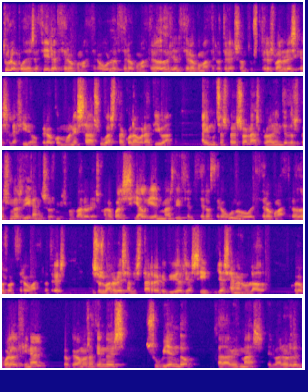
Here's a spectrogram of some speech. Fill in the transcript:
Tú lo puedes decir, el 0,01, el 0,02 y el 0,03 son tus tres valores que has elegido, pero como en esa subasta colaborativa hay muchas personas, probablemente otras personas digan esos mismos valores, con lo cual si alguien más dice el 0,01 o el 0,02 o el 0,03, esos valores al estar repetidos ya, sí, ya se han anulado. Con lo cual al final lo que vamos haciendo es subiendo cada vez más el valor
